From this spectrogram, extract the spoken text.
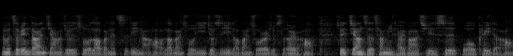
那么这边当然讲的就是说老板的指令啊哈，老板说一就是一，老板说二就是二哈，所以这样子的产品开发其实是不 OK 的哈。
